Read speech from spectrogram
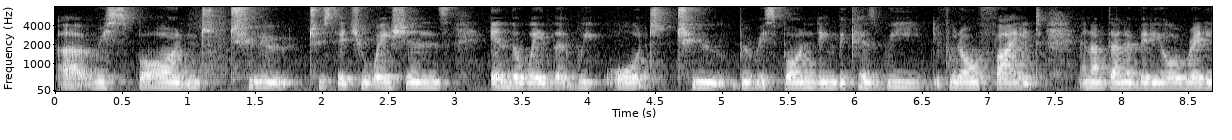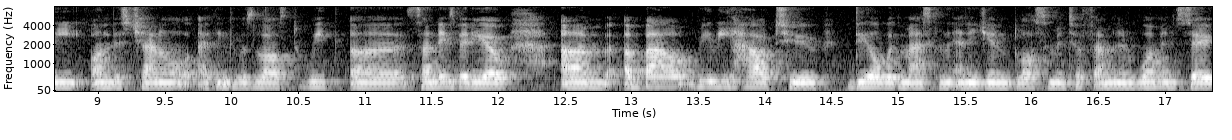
uh, respond to to situations in the way that we ought to be responding because we if we don't fight and I've done a video already on this channel I think it was last week uh, Sunday's video um, about really how to deal with masculine energy and blossom into a feminine woman. So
